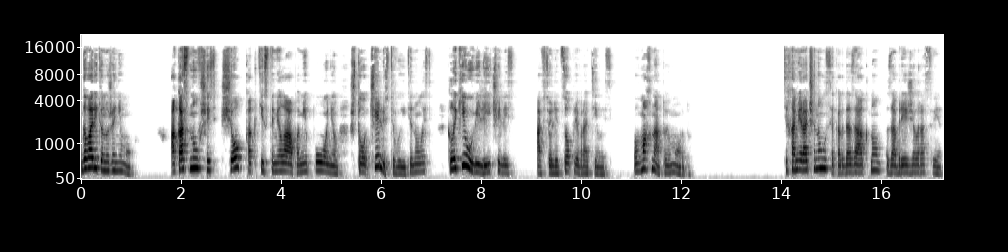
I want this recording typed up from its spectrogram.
Говорить он уже не мог. А коснувшись щек когтистыми лапами, понял, что челюсть вытянулась, клыки увеличились, а все лицо превратилось в мохнатую морду. Тихомир очнулся, когда за окном забрежил рассвет.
